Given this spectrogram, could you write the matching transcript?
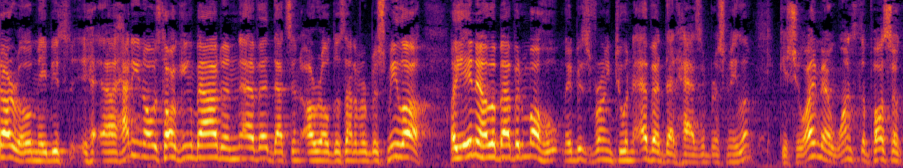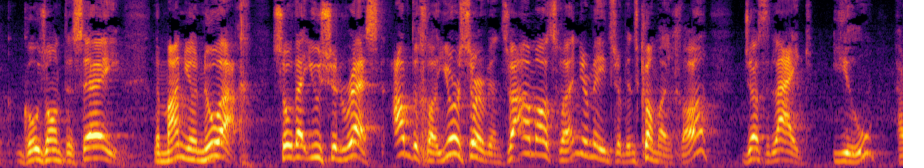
Oral, maybe it's, uh, how do you know it's talking about an Evan that's an Oral, does not have a bris milah? Oh, maybe it's referring to an Evan that has a bris milah. Once the Pasuk goes on to say, the Manya Nuach, so that you should rest, Abducha, your servants, Va'amascha, and your maidservants, Kamaycha, just like you. So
